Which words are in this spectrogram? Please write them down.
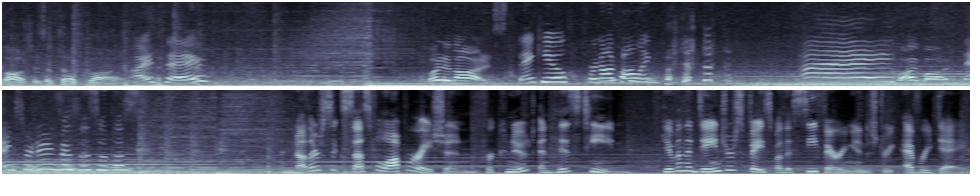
Lars is a tough guy. I'd say. Very nice. Thank you for not falling. Bye. Bye bye. Thanks for doing business with us. Another successful operation for Knut and his team, Given the dangers faced by the seafaring industry every day,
